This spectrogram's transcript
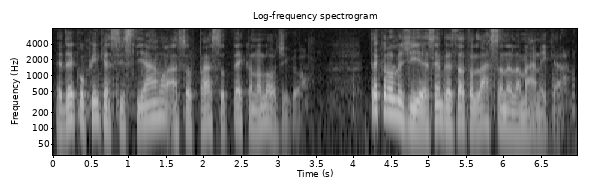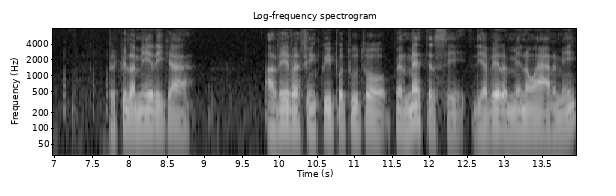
Ed ecco qui che assistiamo al sorpasso tecnologico. Tecnologia è sempre stato l'asso nella manica, per cui l'America aveva fin qui potuto permettersi di avere meno armi,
